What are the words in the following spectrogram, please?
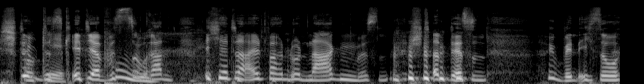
Stimmt, Okay. das geht ja bis zum Rand. Ich hätte einfach nur nagen müssen. Stattdessen bin ich so,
